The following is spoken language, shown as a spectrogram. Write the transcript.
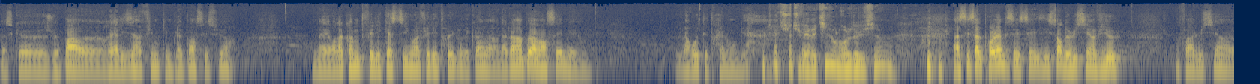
Parce que je ne veux pas réaliser un film qui ne me plaît pas, c'est sûr. Mais on a quand même fait des castings, on a fait des trucs, on, est quand même, on a quand même un peu avancé, mais la route est très longue. tu, tu verrais qui dans le rôle de Lucien? Ah, C'est ça le problème, c'est l'histoire de Lucien vieux. Enfin, Lucien euh,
